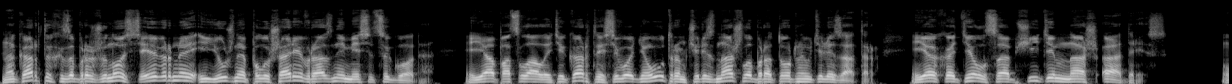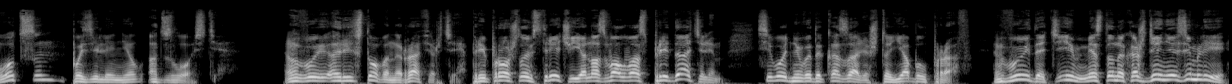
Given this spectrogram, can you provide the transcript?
На картах изображено северное и южное полушарие в разные месяцы года. Я послал эти карты сегодня утром через наш лабораторный утилизатор. Я хотел сообщить им наш адрес». Уотсон позеленел от злости. «Вы арестованы, Раферти. При прошлой встрече я назвал вас предателем. Сегодня вы доказали, что я был прав. Выдать им местонахождение Земли.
